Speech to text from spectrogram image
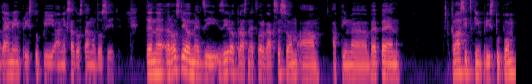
dajme im prístupy a nech sa dostanú do siete. Ten rozdiel medzi Zero Trust Network Accessom a, a tým e, VPN klasickým prístupom,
